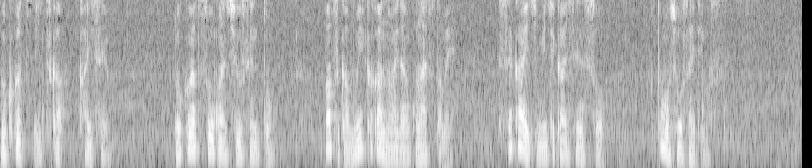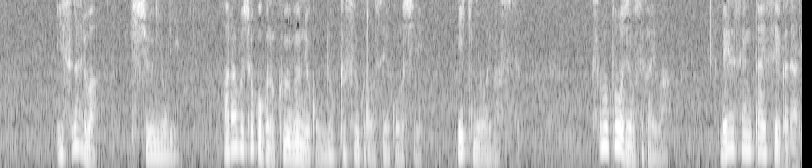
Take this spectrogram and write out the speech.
6月5日開戦。6月10日に終戦とわずか6日間の間に行われたため世界一短い戦争とも称されています。イスラエルは奇襲によりアラブ諸国の空軍力を無力化することに成功し一気に終わります。その当時の世界は冷戦体制下であり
